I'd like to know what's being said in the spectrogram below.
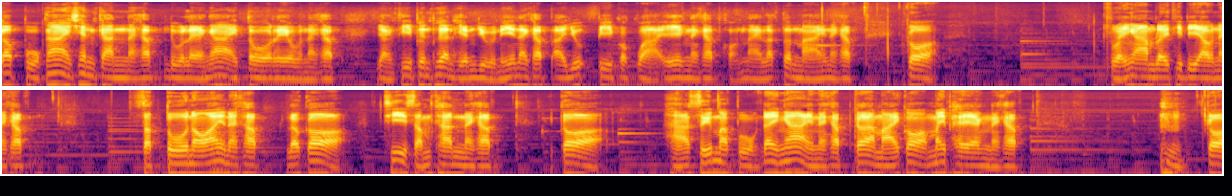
ก็ปลูกง่ายเช่นกันนะครับ ดูแลง่ายโตเร็วนะครับ อย่างที่เพื่อนๆเห็นอยู่นี้นะครับ อายุปีกว่าๆเองนะครับ ของนายรักต้นไม้นะครับ ก็สวยงามเลยทีเดียวนะครับศัตรูน้อยนะครับ แล้วก็ที่สำคัญนะครับ ก็หาซื้อมาปลูกได้ง่ายนะครับ กล้าไม้ก็ไม่แพงนะครับ ก็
